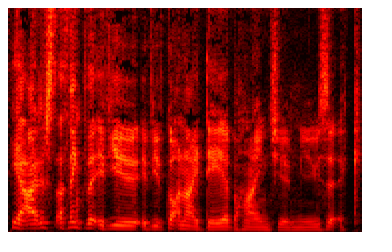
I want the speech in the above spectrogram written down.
yeah, I just I think that if you if you've got an idea behind your music,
